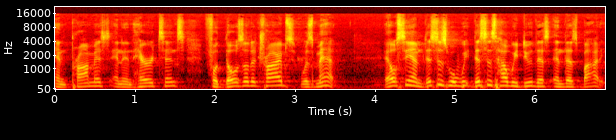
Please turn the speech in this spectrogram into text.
and promise and inheritance for those other tribes was met. LCM, this is what we this is how we do this in this body.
